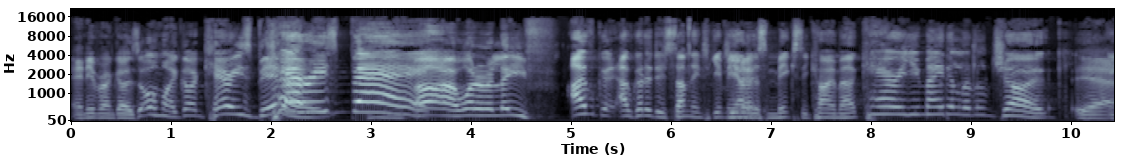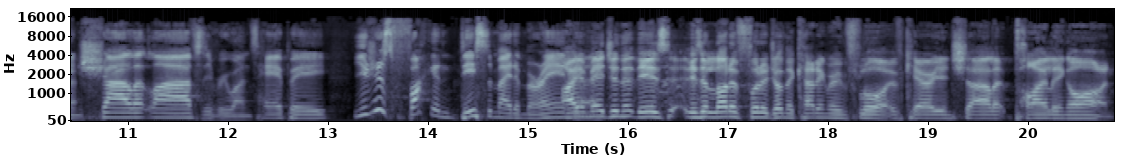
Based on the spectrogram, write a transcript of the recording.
And everyone goes, "Oh my God, Carrie's better." Carrie's back! Ah, what a relief. I've, got, I've got to do something to get me you out know- of this Mexicoma. Carrie, you made a little joke. Yeah. And Charlotte laughs. Everyone's happy. You just fucking decimated Miranda. I imagine that there's there's a lot of footage on the cutting room floor of Carrie and Charlotte piling on,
